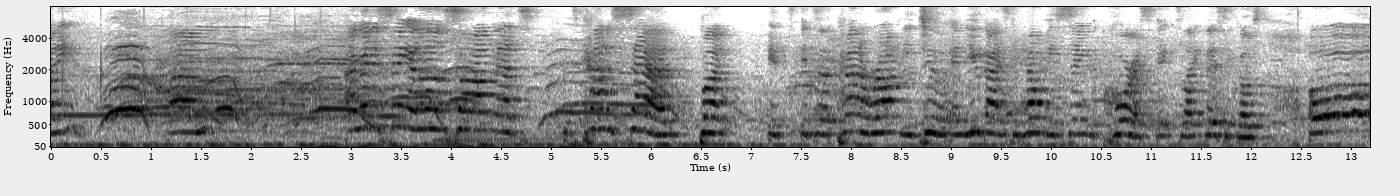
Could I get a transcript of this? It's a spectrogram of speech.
everybody. Um, I'm going to sing a little song that's it's kind of sad, but it's, it's a kind of rocky too, and you guys can help me sing the chorus. It's like this, it goes, oh.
